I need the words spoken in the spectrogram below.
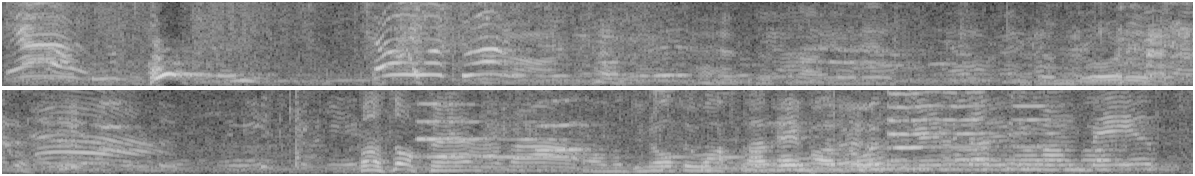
Ja! Ja, wat warm! Pas op, hè. Die noten wachten alleen maar. hoor. dat er iemand bij is.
